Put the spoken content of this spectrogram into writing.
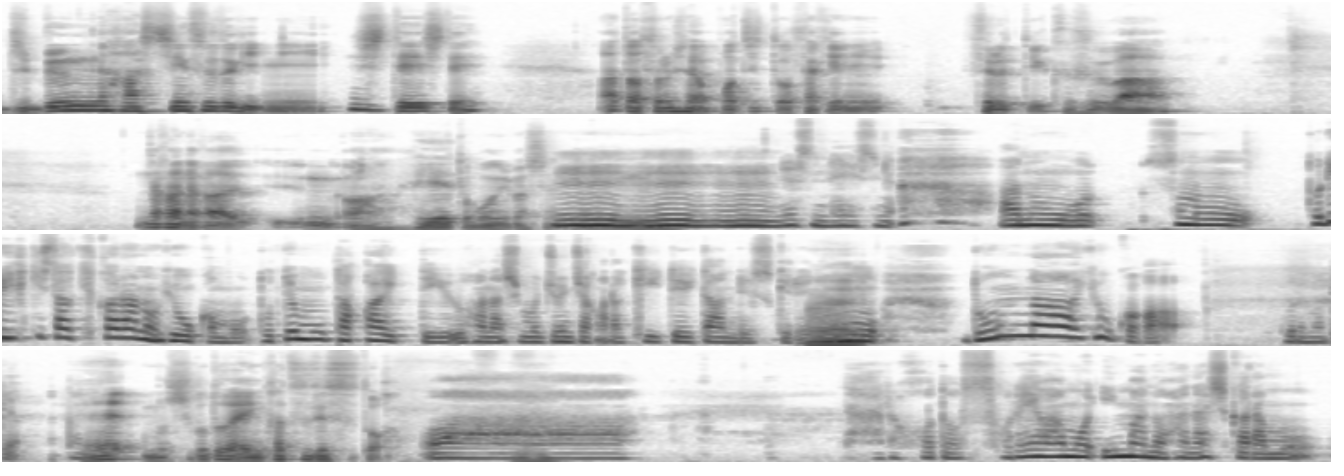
自分が発信するときに指定して、あとはその人がポチッとお酒にするっていう工夫は、なかなか、うんあ、へえと思いましたね。うんうんうんですねですね。あの、その、取引先からの評価もとても高いっていう話も純ちゃんから聞いていたんですけれども、はいどんな評価がこれまでえ、もう仕事が円滑ですと。わあ、なるほど。それはもう今の話からも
